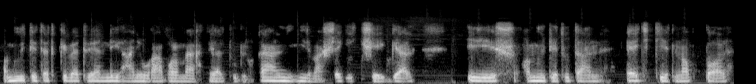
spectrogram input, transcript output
a műtétet követően néhány órával már fel tudnak állni, nyilván segítséggel, és a műtét után egy-két nappal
